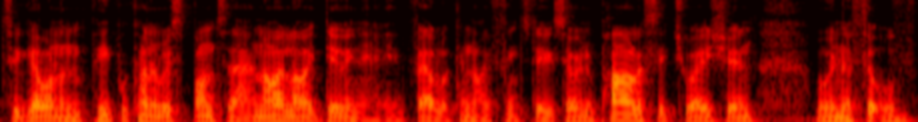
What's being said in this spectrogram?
to go on, and people kind of respond to that, and I like doing it. It felt like a nice thing to do. So in a parlour situation or in a sort of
